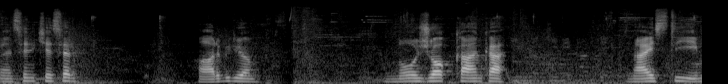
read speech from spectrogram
Ben seni keserim. Harbi diyorum. No joke kanka. Nice team.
